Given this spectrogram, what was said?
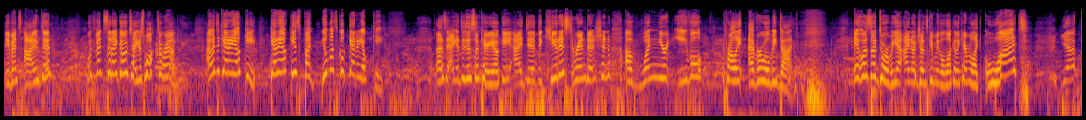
The events I did? What events did I go to? I just walked around. I went to karaoke. Karaoke is fun. You must go karaoke. Uh, so I get to do some karaoke. I did the cutest rendition of When You're Evil probably ever will be done. It was adorable. Yeah, I know Jen's giving me the look in the camera like, what? Yep.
